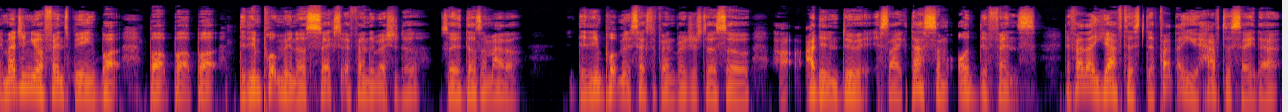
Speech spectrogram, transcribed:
Imagine your offense being, but, but, but, but they didn't put me in a sex offender register, so it doesn't matter. They didn't put me in a sex offender register, so I, I didn't do it. It's like that's some odd defense. The fact that you have to, the fact that you have to say that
